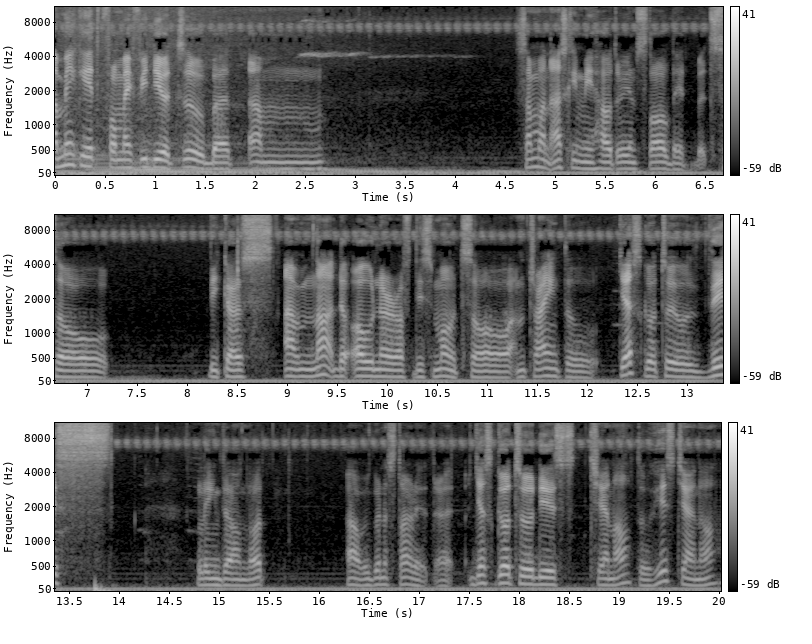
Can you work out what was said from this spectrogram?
I make it for my video too. But um, someone asking me how to install it, but so because I'm not the owner of this mode, so I'm trying to just go to this link download oh we're gonna start it. Right just go to this channel to his channel.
